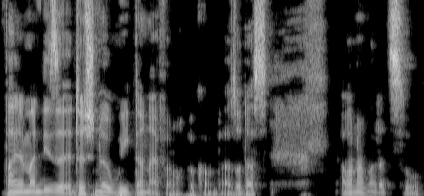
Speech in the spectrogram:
weil man diese Additional Week dann einfach noch bekommt. Also das auch nochmal dazu.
